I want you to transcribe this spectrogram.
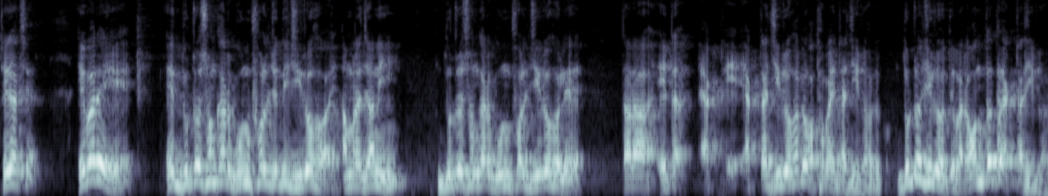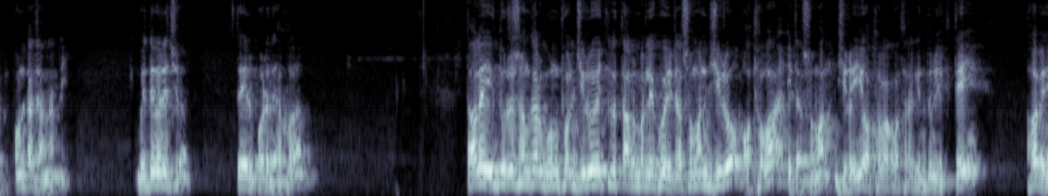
ঠিক আছে? এবারে এই দুটো সংখ্যার গুণফল যদি জিরো হয়, আমরা জানি দুটো সংখ্যার গুণফল জিরো হলে তারা এটা এক- একটা জিরো হবে অথবা এটা জিরো হবে। দুটো জিরো হতে পারে, অন্তত একটা জিরো হবে, কোনটা জানা নেই। বুঝতে পেরেছ? তো এরপরে দেখো। তাহলে এই দুটো সংখ্যার গুণফল জিরো হয়েছিল, তার মানে লেখো এটা সমান জিরো অথবা এটা সমান জিরো। এই অথবা কথাটা কিন্তু লিখতেই হবে,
